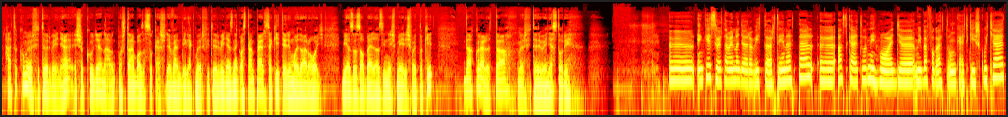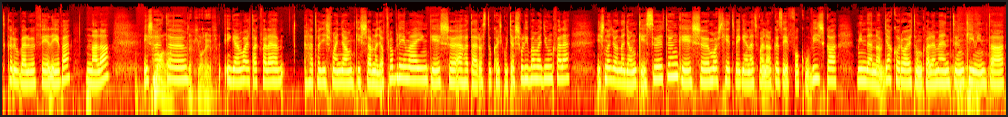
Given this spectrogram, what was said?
Hát akkor Murphy törvénye, és akkor ugye nálunk mostanában az a szokás, hogy a vendégek Murphy törvényeznek, aztán persze kitérünk majd arra, hogy mi az az Abella az és miért is vagytok itt, de akkor előtte a Murphy törvénye sztori. Ö, én készültem egy nagyon rövid történettel. Ö, azt kell tudni, hogy ö, mi befogadtunk egy kiskutyát, körülbelül fél éve, Nala, és hát... Nala, tök jó név. Igen, voltak vele hát hogy is mondjam, kisebb-nagyobb problémáink, és elhatároztuk, hogy kutyasuliba megyünk vele, és nagyon-nagyon készültünk, és most hétvégén lett volna a középfokú vizsga, minden nap gyakoroltunk vele, mentünk ki, mint a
